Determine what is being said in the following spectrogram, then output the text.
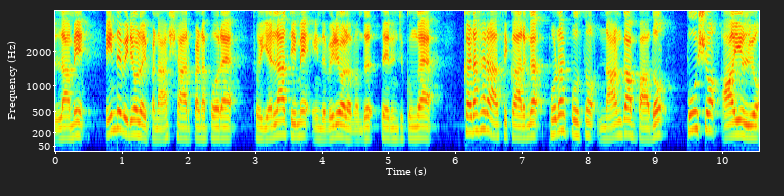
எல்லாமே இந்த வீடியோவில் இப்போ நான் ஷேர் பண்ண போகிறேன் ஸோ எல்லாத்தையுமே இந்த வீடியோவில் வந்து தெரிஞ்சுக்குங்க. கடக ராசிக்காரங்க புனர்பூசம் நான்காம் பாதம் பூஷோ ஆயுள்யோ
